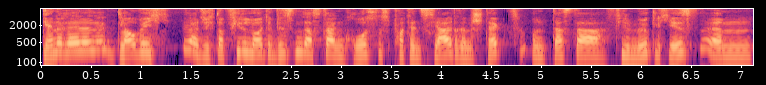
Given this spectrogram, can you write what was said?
generell glaube ich, also ich glaube, viele Leute wissen, dass da ein großes Potenzial drin steckt und dass da viel möglich ist. Ähm,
